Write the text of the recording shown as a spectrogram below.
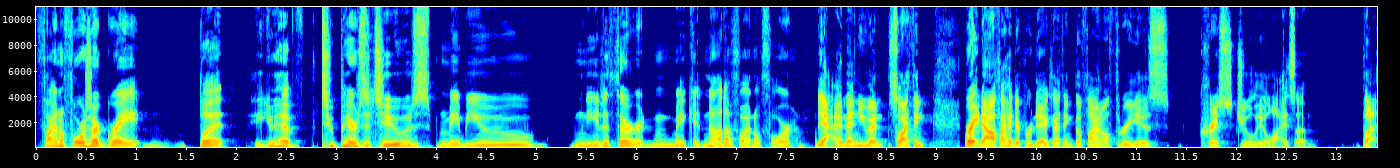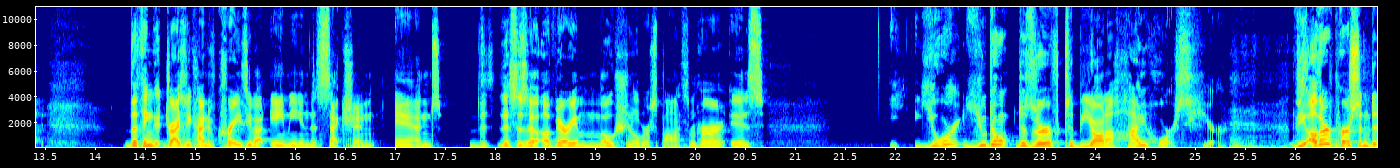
Final Fours are great, but you have two pairs of twos. Maybe you need a third and make it not a Final Four. Yeah, and then you end. So I think right now, if I had to predict, I think the final three is Chris, Julie, Eliza. But the thing that drives me kind of crazy about Ami in this section, and th- this is a, a very emotional response from her, is you're you don't deserve to be on a high horse here. The other person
